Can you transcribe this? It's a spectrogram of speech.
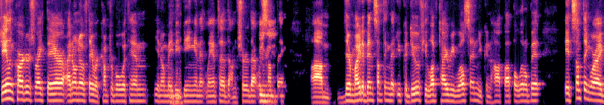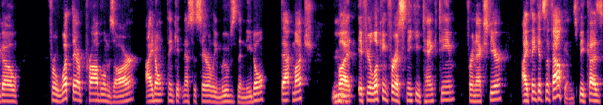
Jalen Carter's right there. I don't know if they were comfortable with him, you know, maybe mm-hmm. being in Atlanta. I'm sure that was mm-hmm. something. Um, there might have been something that you could do if you love Tyree Wilson, you can hop up a little bit. It's something where I go, for what their problems are, I don't think it necessarily moves the needle that much. Mm-hmm. But if you're looking for a sneaky tank team for next year, I think it's the Falcons because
